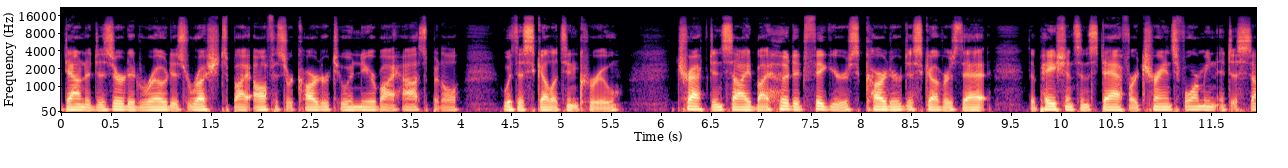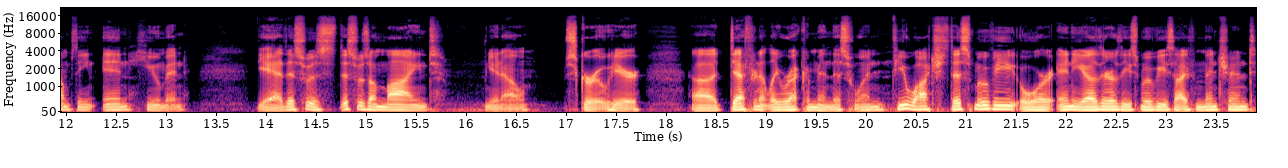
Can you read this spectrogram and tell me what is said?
down a deserted road is rushed by Officer Carter to a nearby hospital with a skeleton crew. Trapped inside by hooded figures, Carter discovers that the patients and staff are transforming into something inhuman. Yeah, this was this was a mind, you know, screw here. Uh, definitely recommend this one. If you watch this movie or any other of these movies I've mentioned,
